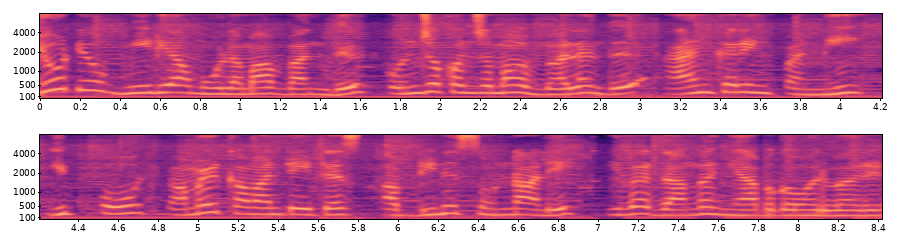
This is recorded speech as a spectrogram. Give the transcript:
யூடியூப் மீடியா மூலமா வந்து கொஞ்சம் கொஞ்சமா வளர்ந்து ஆங்கரிங் பண்ணி இப்போ தமிழ் கமெண்டேட்டர்ஸ் அப்படின்னு சொன்னாலே இவர் தாங்க ஞாபகம் வருவாரு.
